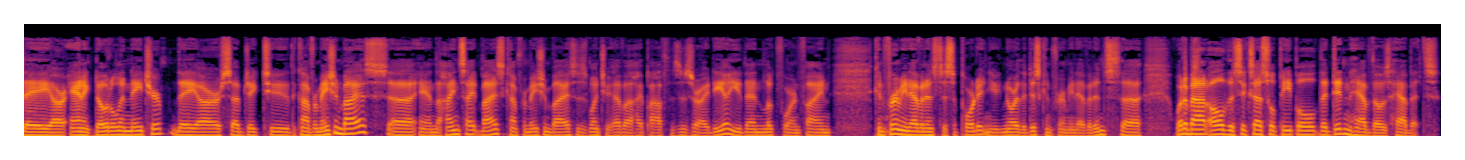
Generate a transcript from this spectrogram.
They are anecdotal in nature. They are subject to the confirmation bias uh, and the hindsight bias. Confirmation bias is once you have a hypothesis or idea, you then look for and find confirming evidence to support it, and you ignore the disconfirming evidence. Uh, what about all the successful people that didn't have those habits?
